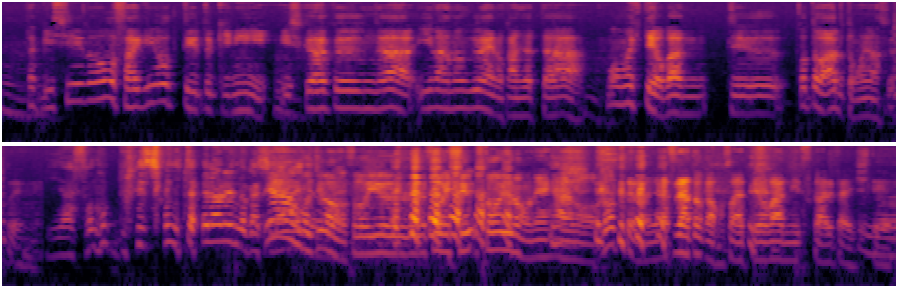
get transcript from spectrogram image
う。うん。だビシエドを下げようっていう時に、石川君が今のぐらいの感じだったら、もう思い切って4番っていうことはあると思いますよ。いや、そのプレッシャーに耐えられるのかい知らや、ないけど、ね。もちろん、そういう、そういうそういうのもね、あの、ロッテの安田とかもそうやって4番に使われたりしてなる、ほ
